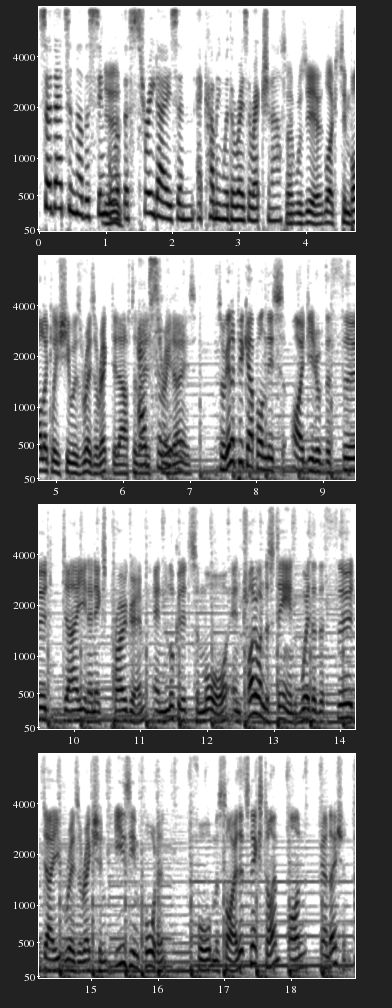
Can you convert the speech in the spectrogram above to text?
So that's another symbol Mm. Yeah. of the three days and uh, coming with a resurrection after. So it was, yeah, like symbolically, she was resurrected after those Absolutely. three days. So we're going to pick up on this idea of the third day in our next program and look at it some more and try to understand whether the third day resurrection is important for Messiah. That's next time on Foundations.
